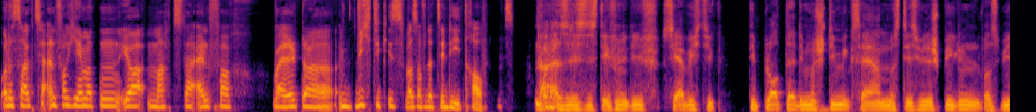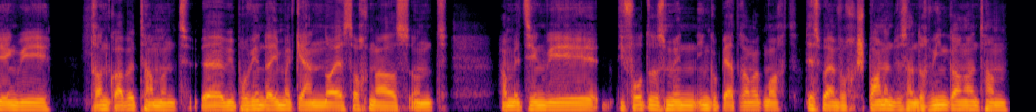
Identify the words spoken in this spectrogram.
oder sagt ihr einfach jemanden, ja, macht's da einfach, weil da wichtig ist, was auf der CD drauf ist? Nein, also das ist definitiv sehr wichtig. Die Platte, die muss stimmig sein, muss das widerspiegeln, was wir irgendwie dran gearbeitet haben und äh, wir probieren da immer gern neue Sachen aus und haben jetzt irgendwie die Fotos mit Ingo Bertrammer gemacht. Das war einfach spannend. Wir sind durch Wien gegangen und haben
